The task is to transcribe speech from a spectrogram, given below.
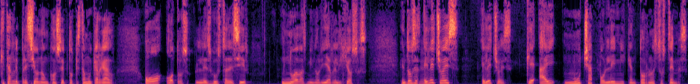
quitarle presión a un concepto que está muy cargado. O otros les gusta decir nuevas minorías religiosas. Entonces, el hecho es, el hecho es que hay mucha polémica en torno a estos temas.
